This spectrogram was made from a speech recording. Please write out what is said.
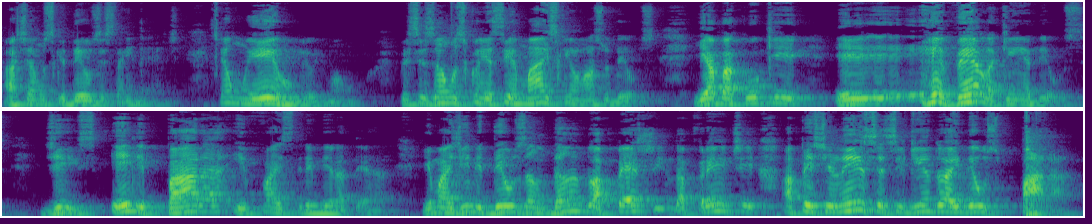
achamos que Deus está inerte? É um erro, meu irmão. Precisamos conhecer mais quem é o nosso Deus. E Abacuque revela quem é Deus. Diz: Ele para e faz tremer a terra. Imagine Deus andando, a peste indo à frente, a pestilência seguindo, aí Deus para.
